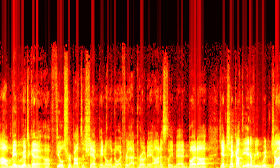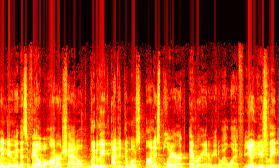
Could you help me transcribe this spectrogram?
Uh, maybe we have to get a, a field trip out to Champaign, Illinois for that pro day. Honestly, man. But uh, yeah, check out the interview with Johnny Newton that's available on our channel. Literally, I think the most honest player I've ever interviewed in my life. You know, usually,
